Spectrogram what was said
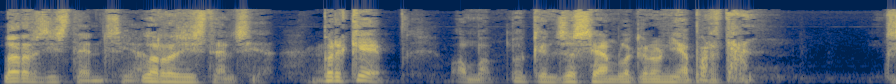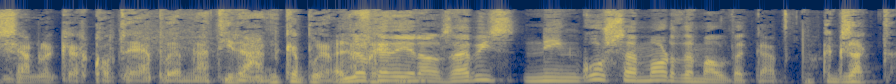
La resistència. la resistència. Per què? Home, perquè ens sembla que no n'hi ha per tant. Ens sembla que, escolta, ja podem anar tirant, que podem Allò que deien els avis, ningú s'ha mort de mal de cap. Exacte.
